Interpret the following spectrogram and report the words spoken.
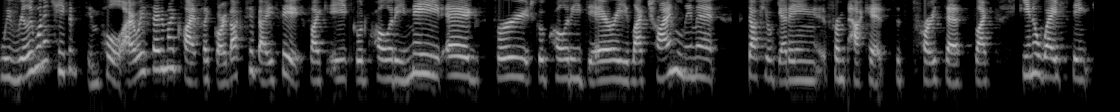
we really want to keep it simple. I always say to my clients, like, go back to basics, like, eat good quality meat, eggs, fruit, good quality dairy, like, try and limit stuff you're getting from packets that's processed. Like, in a way, think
